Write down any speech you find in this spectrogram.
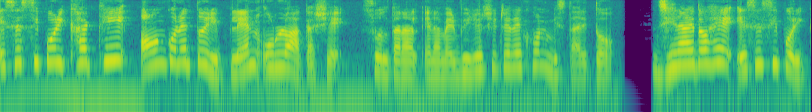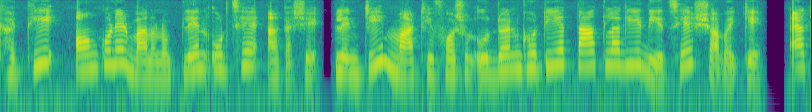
এসএসসি পরীক্ষার্থী অঙ্কনের তৈরি প্লেন উড়ল আকাশে। সুলতানাল এনামের ভিডিও শিটে দেখুন বিস্তারিত। ঝিনাইদহে এসএসসি পরীক্ষার্থী অঙ্কনের বানানো প্লেন উড়ছে আকাশে। প্লেনটি মাঠে ফসল উড্ডয়ন ঘটিয়ে তাক লাগিয়ে দিয়েছে সবাইকে। এত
